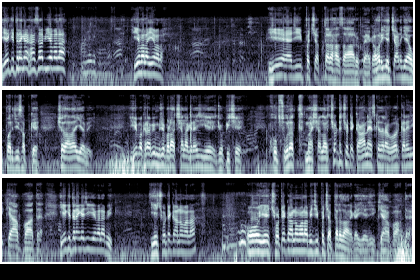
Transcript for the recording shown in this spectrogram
ये कितने का खान साहब? ये वाला? ये वाला ये वाला। ये है जी पचहत्तर हज़ार रुपये का। और ये चढ़ गया ऊपर जी सबके। शहजादा ही है भाई। ये बकरा भी मुझे बड़ा अच्छा लग रहा है जी, ये जो पीछे खूबसूरत, माशाल्लाह छोटे छोटे कान है, इसके ज़रा गौर करें जी, क्या बात है। ये कितने का जी, ये वाला भी? ये छोटे कानों वाला? ओ, ये छोटे कानों वाला भी जी पचहत्तर हज़ार का ही है जी, क्या बात है।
